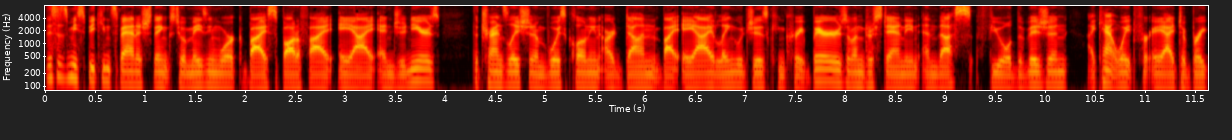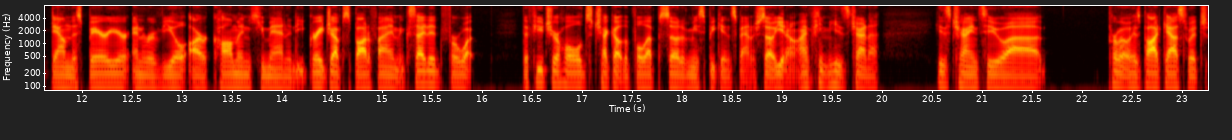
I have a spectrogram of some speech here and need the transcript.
This is me speaking Spanish thanks to amazing work by Spotify AI engineers. The translation and voice cloning are done by AI. Languages can create barriers of understanding and thus fuel division. I can't wait for AI to break down this barrier and reveal our common humanity. Great job, Spotify. I'm excited for what the future holds. Check out the full episode of me speaking Spanish. So, you know, I mean, he's trying to he's trying to uh, promote his podcast, which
